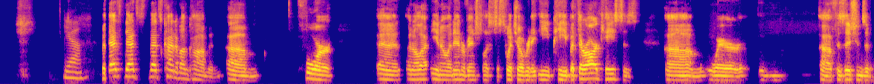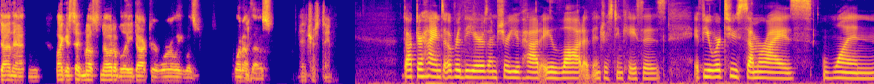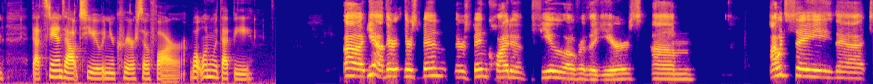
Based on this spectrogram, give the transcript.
Yeah. But that's that's that's kind of uncommon um, for an, an you know an interventionalist to switch over to EP. But there are cases um, where uh, physicians have done that, and like I said, most notably, Dr. Worley was one of those. Interesting. Dr. Hynes, over the years, I'm sure you've had a lot of interesting cases. If you were to summarize one that stands out to you in your career so far, what one would that be? Uh, yeah, there, has been there's been quite a few over the years. Um, I would say that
